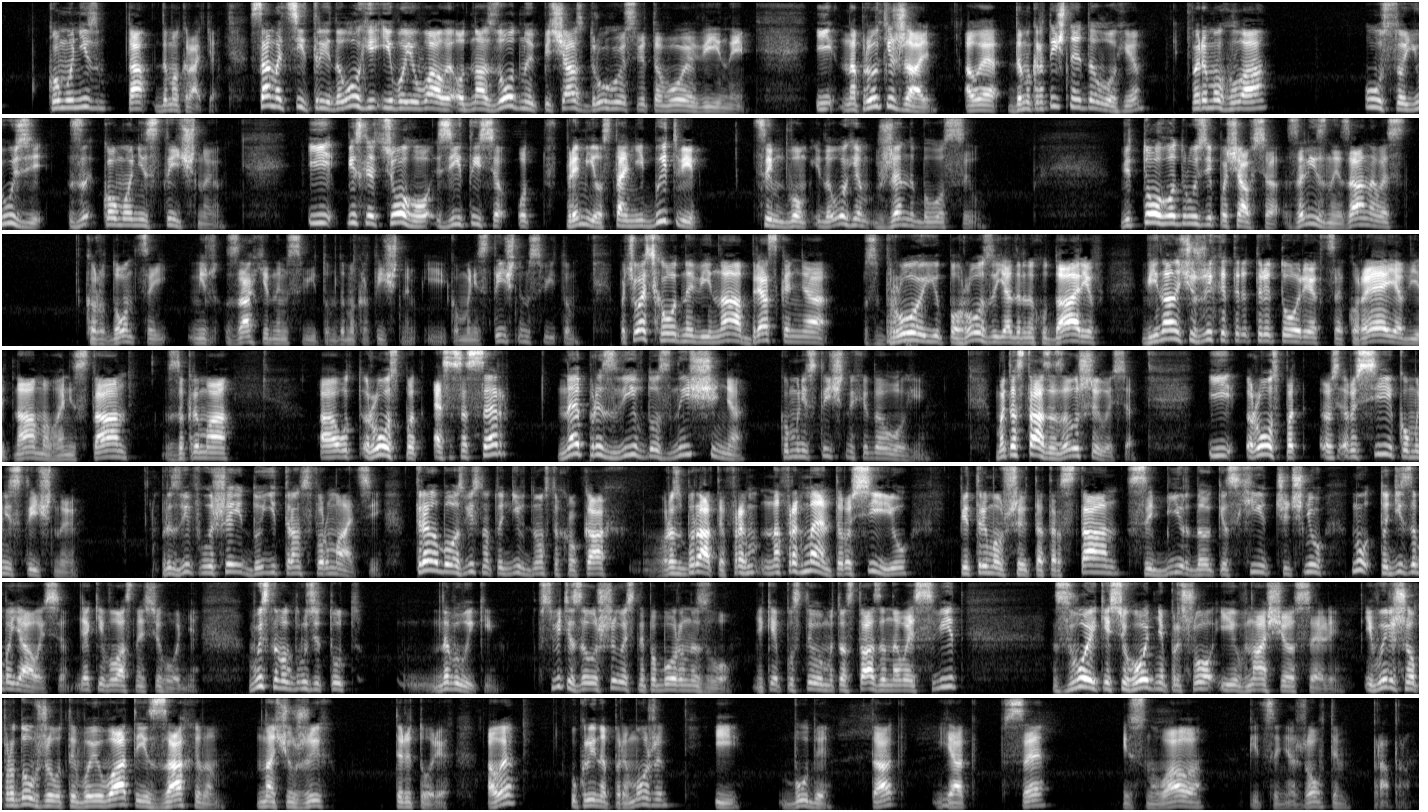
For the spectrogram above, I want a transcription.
комунізм та демократія. Саме ці три ідеології і воювали одна з одною під час Другої світової війни. І на превеликий жаль, але демократична ідеологія перемогла у союзі з комуністичною. І після цього зійтися от в прямій останній битві цим двом ідеологіям вже не було сил. Від того, друзі, почався залізний занавес, кордон цей між західним світом, демократичним і комуністичним світом. Почалась холодна війна, брязкання зброєю, погрози ядерних ударів, війна на чужих територіях це Корея, В'єтнам, Афганістан, зокрема. А от розпад СССР не призвів до знищення комуністичних ідеологій. Метастази залишилися. І розпад Росії комуністичної призвів лише до її трансформації. Треба було, звісно, тоді, в 90-х роках, розбирати на фрагменти Росію, підтримавши Татарстан, Сибір, Далекий Схід, Чечню. Ну, тоді забоялися, як і власне сьогодні. Висновок, друзі, тут невеликий. В світі залишилось непоборене зло, яке пустило метастази на весь світ. Зло, яке сьогодні прийшло і в наші оселі, і вирішило продовжувати воювати із Заходом на чужих територіях. Але Україна переможе і буде так, як все існувало під синьо-жовтим прапором.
